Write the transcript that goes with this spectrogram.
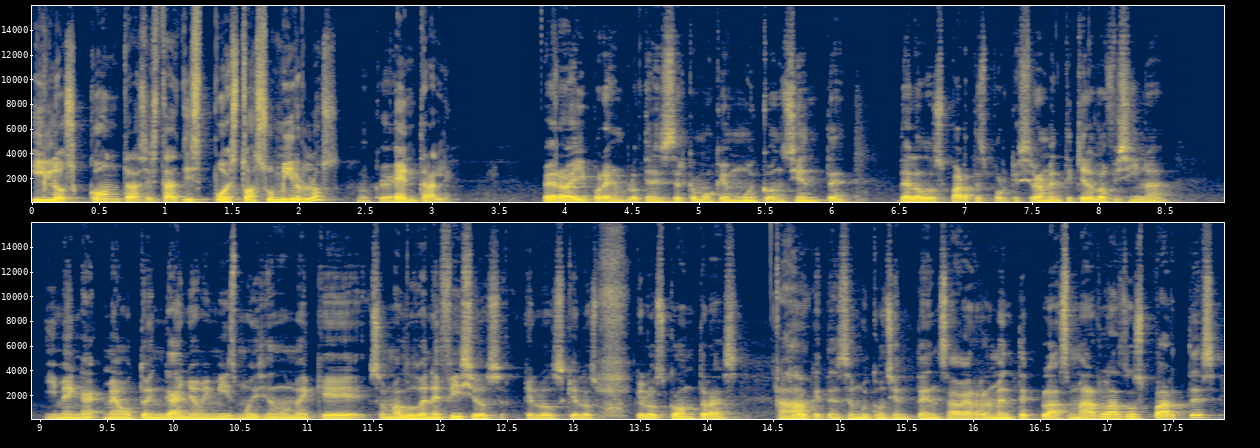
y los contras estás dispuesto a asumirlos, Ok. éntrale. Pero ahí, por ejemplo, tienes que ser como que muy consciente de las dos partes, porque si realmente quieres la oficina y me, me autoengaño a mí mismo diciéndome que son más los beneficios que los, que los, que los contras, Ajá. creo que tienes que ser muy consciente en saber realmente plasmar las dos partes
